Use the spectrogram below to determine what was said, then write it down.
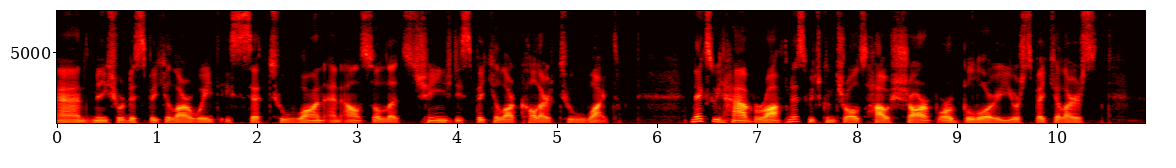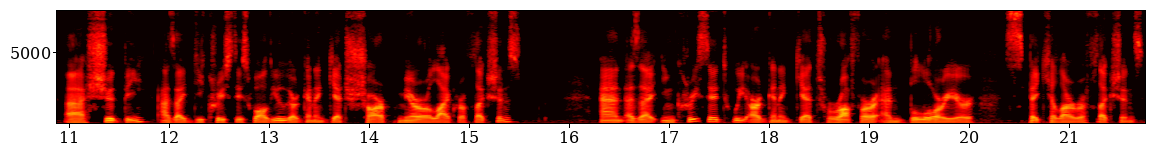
and make sure the specular weight is set to 1 and also let's change the specular color to white. Next we have roughness which controls how sharp or blurry your speculars uh, should be. As I decrease this value are gonna get sharp mirror-like reflections and as I increase it we are gonna get rougher and blurrier specular reflections.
